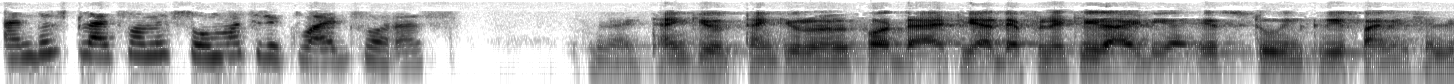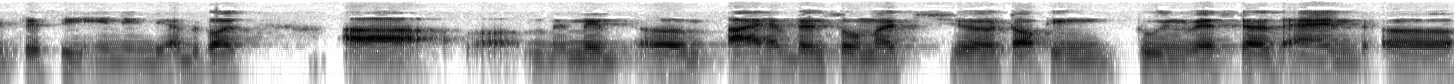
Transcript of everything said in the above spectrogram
And this platform is so much required for us. Right. Thank you. Thank you, Runal, for that. Yeah, definitely the idea is to increase financial literacy in India because uh, maybe, um, I have done so much uh, talking to investors and uh,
